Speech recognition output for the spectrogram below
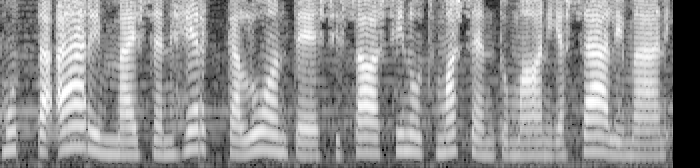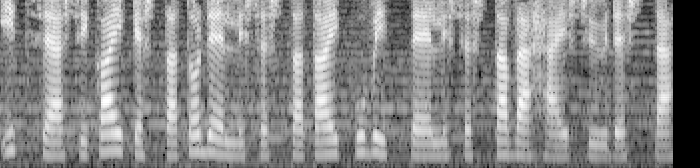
Mutta äärimmäisen herkkä luonteesi saa sinut masentumaan ja säälimään itseäsi kaikesta todellisesta tai kuvitteellisesta vähäisyydestä.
